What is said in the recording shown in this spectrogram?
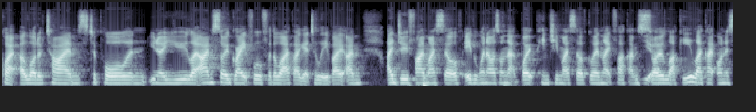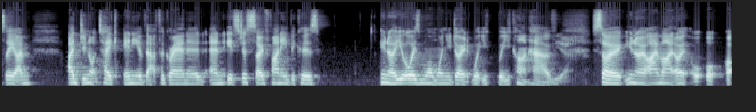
quite a lot of times to paul and you know you like i'm so grateful for the life i get to live i i'm i do find myself even when i was on that boat pinching myself going like fuck i'm Yeah. so lucky like i honestly i'm i do not take any of that for granted and it's just so funny because you know you always want one you don't what you what you can't have Yeah. So you know, I might or, or, or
